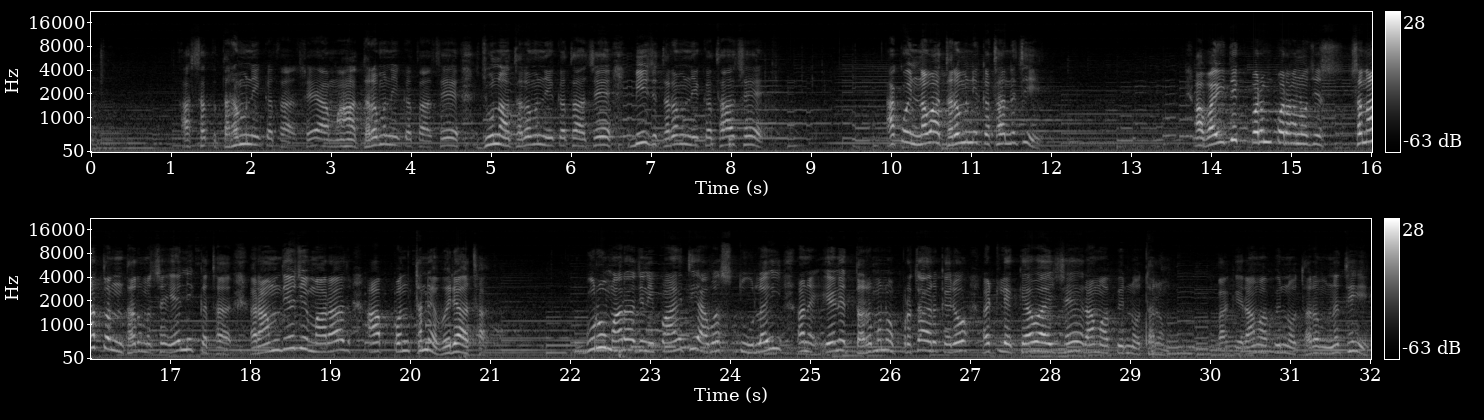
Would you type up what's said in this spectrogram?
આ સત ધર્મની કથા છે, આ મહાધર્મની કથા છે, જૂના ધર્મની કથા છે, બીજ ધર્મની કથા છે. આ કોઈ નવા ધર્મની કથા નથી. આ વૈદિક પરંપરાનો જે સનાતન ધર્મ છે, એની કથા. રામદેવજી મહારાજ આ પંથને વર્યા હતા. ગુરુ મહારાજની પાસેથી આ વસ્તુ લઈ અને એને ધર્મનો પ્રચાર કર્યો, એટલે કહેવાય છે રામાપીરનો ધર્મ. બાકી રામાપીરનો ધર્મ નથી.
